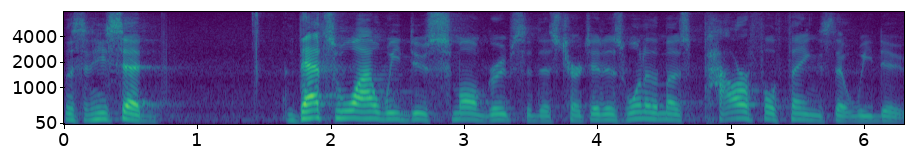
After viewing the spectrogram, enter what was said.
Listen, he said, that's why we do small groups at this church. It is one of the most powerful things that we do.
